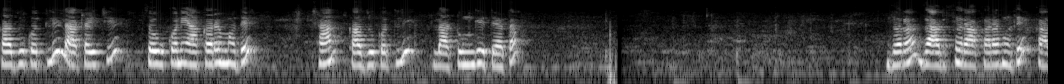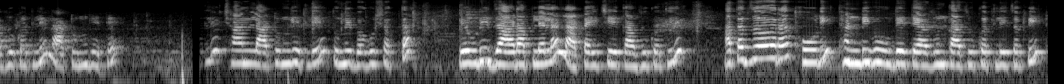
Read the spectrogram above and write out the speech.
काजू कतली लाटायची चौकणी आकारामध्ये छान काजू कतली लाटून घेते आता. जरा जाडसर आकारामध्ये काजू कतली लाटून घेते. छान लाटून घेतली तुम्ही बघू शकता एवढी जाड आपल्याला लाटायची आहे काजू कतली आता जरा थोडी थंडी होऊ देते अजून काजू कतलीचं पीठ.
